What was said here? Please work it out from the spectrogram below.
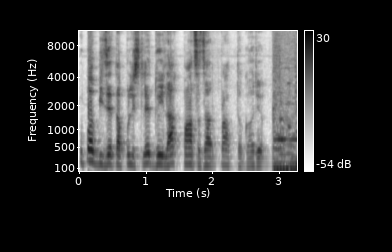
उपविजेता पुलिसले दुई लाख पाँच हजार प्राप्त गर्यो।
